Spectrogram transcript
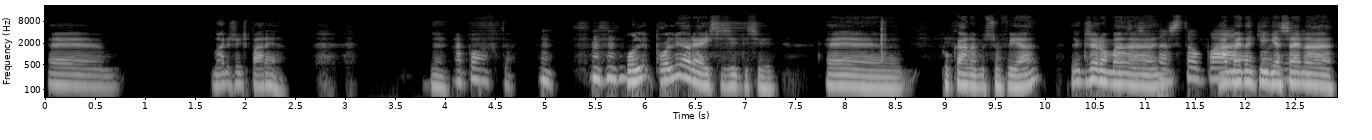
Ε, Μάριος, έχεις παρέα. Ναι. Απόφευκτο. πολύ, πολύ ωραία η συζήτηση ε, που κάναμε, Σοφία. Δεν ξέρω μα, Σας ευχαριστώ πάρα άμα ήταν και για πολύ. σένα,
